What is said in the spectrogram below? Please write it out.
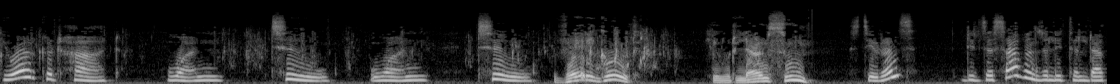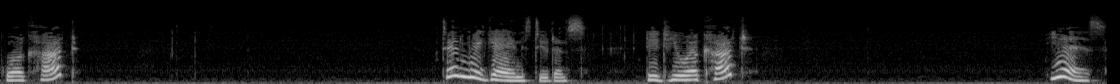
He worked hard. One, two, one, two. Very good. He would learn soon. Students, did the seventh little duck work hard? Tell me again, students. Did he work hard? Yes,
